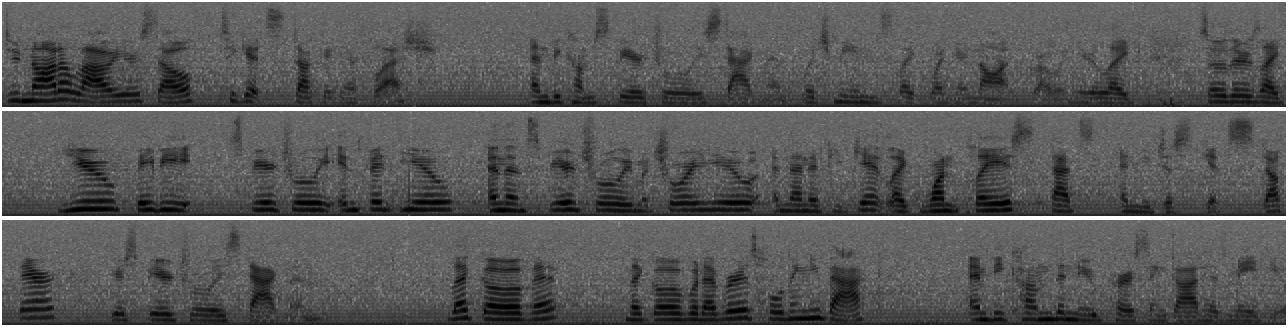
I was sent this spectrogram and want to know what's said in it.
Do not allow yourself to get stuck in your flesh and become spiritually stagnant, which means like when you're not growing. You're like, so there's like you, baby, spiritually infant you, and then spiritually mature you, and then if you get like one place, that's, and you just get stuck there, you're spiritually stagnant. Let go of it. Let go of whatever is holding you back and become the new person God has made you.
